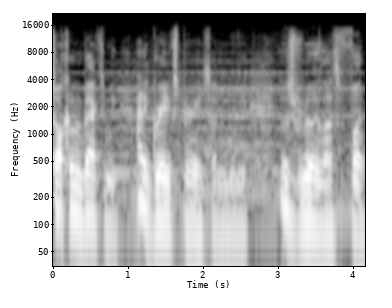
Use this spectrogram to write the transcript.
It's all coming back to me. I had a great experience on the movie. It was really lots of fun.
